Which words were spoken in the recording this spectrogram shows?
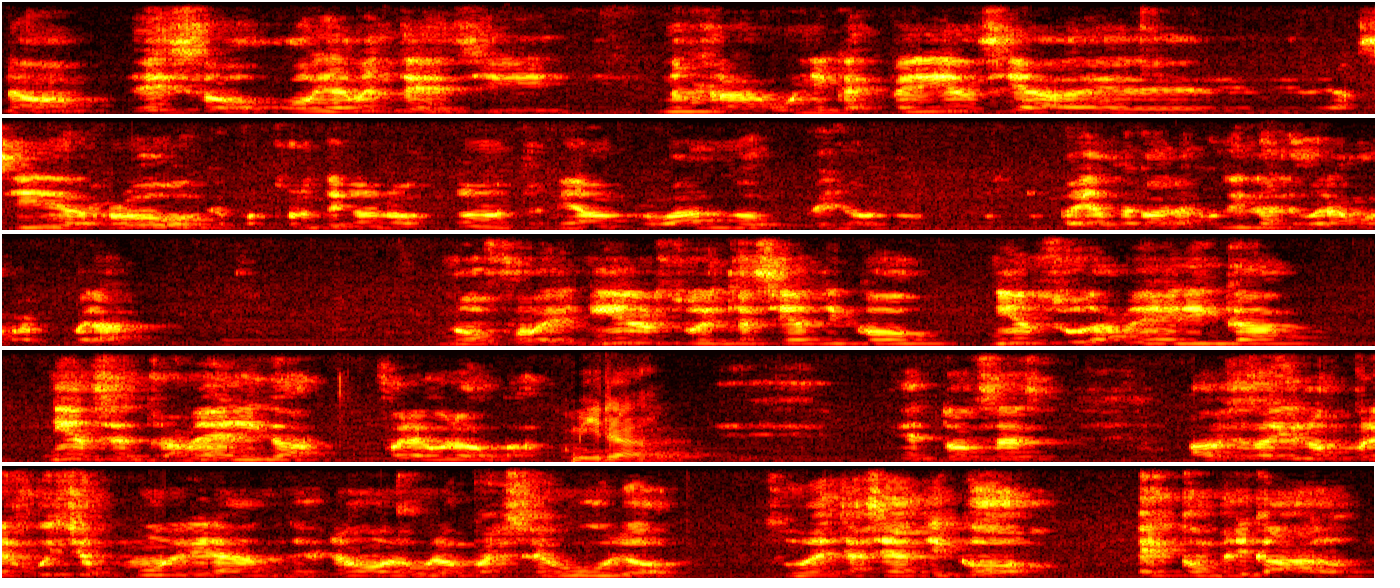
¿no? Eso, obviamente, si nuestra única experiencia de, así de robo, que por suerte no nos, no nos terminaron robando, pero nos, nos habían sacado las cosas y las logramos recuperar, no fue ni en el sudeste asiático, ni en Sudamérica, ni en Centroamérica, fuera Europa. Mira. Eh, entonces, a veces hay unos prejuicios muy grandes, ¿no? Europa es seguro, sudeste asiático es complicado.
